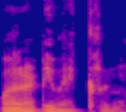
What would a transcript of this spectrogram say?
मराठी व्याकरण.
